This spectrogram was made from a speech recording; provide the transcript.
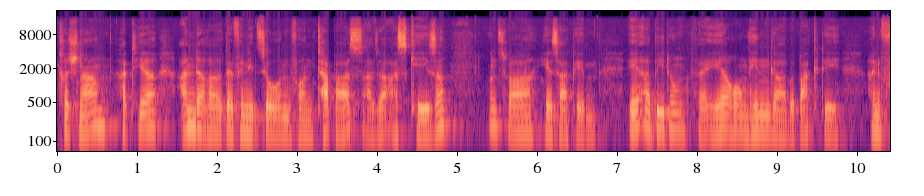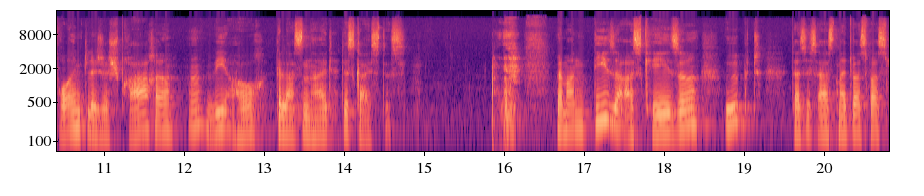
Krishna hat hier andere Definitionen von Tapas, also Askese. Und zwar, hier sagt eben Ehrerbietung, Verehrung, Hingabe, Bhakti, eine freundliche Sprache wie auch Gelassenheit des Geistes. Wenn man diese Askese übt, das ist erstmal etwas, was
